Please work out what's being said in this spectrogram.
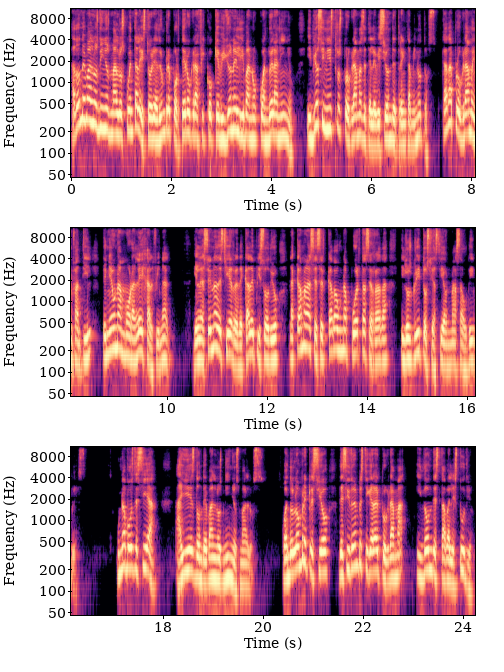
¿A dónde van los niños malos? cuenta la historia de un reportero gráfico que vivió en el Líbano cuando era niño y vio siniestros programas de televisión de 30 minutos. Cada programa infantil tenía una moraleja al final, y en la escena de cierre de cada episodio la cámara se acercaba a una puerta cerrada y los gritos se hacían más audibles. Una voz decía, ahí es donde van los niños malos. Cuando el hombre creció, decidió investigar el programa y dónde estaba el estudio.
